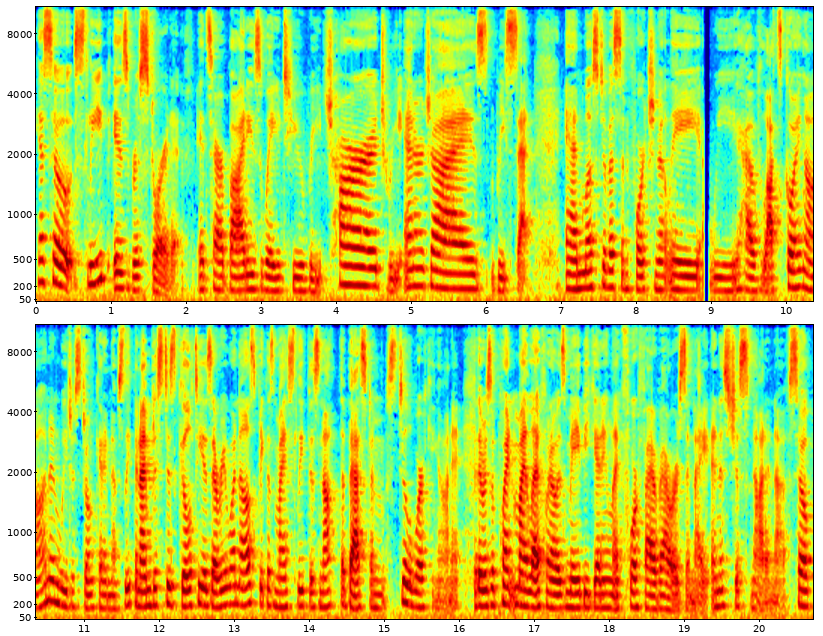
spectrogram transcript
Yeah, so sleep is restorative. It's our body's way to recharge, re energize, reset. And most of us, unfortunately, we have lots going on and we just don't get enough sleep. And I'm just as guilty as everyone else because my sleep is not the best. I'm still working on it. There was a point in my life when I was maybe getting like four or five hours a night, and it's just not enough. So,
